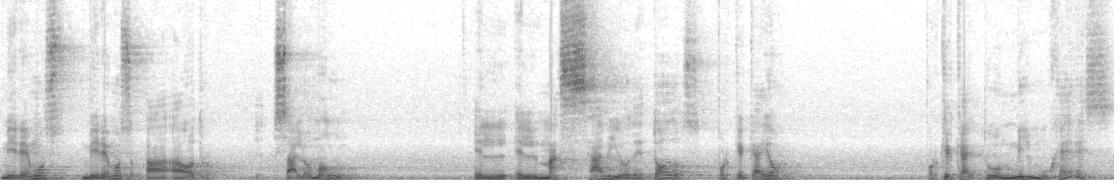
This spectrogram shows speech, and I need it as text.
Miremos, miremos a, otro, Salomón, el, el, más sabio de todos. ¿Por qué cayó? ¿Por qué cayó? Tuvo mil mujeres,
